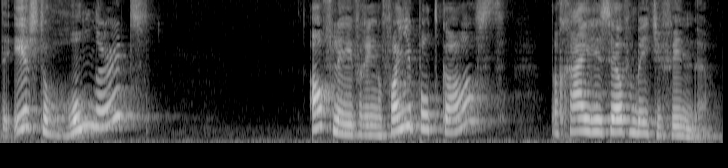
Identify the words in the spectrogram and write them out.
de eerste 100 afleveringen van je podcast, dan ga je jezelf een beetje vinden.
